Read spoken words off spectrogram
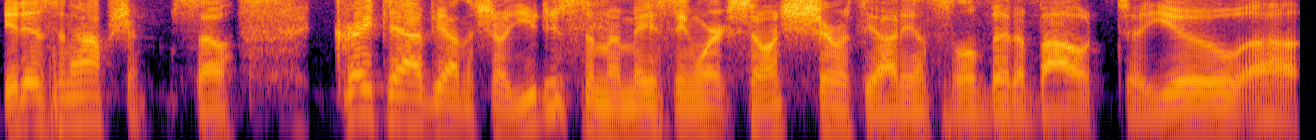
it is an option. So great to have you on the show. You do some amazing work. So I want to share with the audience a little bit about uh, you, uh,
